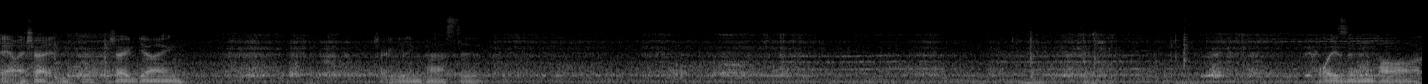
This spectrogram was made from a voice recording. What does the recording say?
damn, I tried. I Tried going. Tried getting past it. Poison Pog.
